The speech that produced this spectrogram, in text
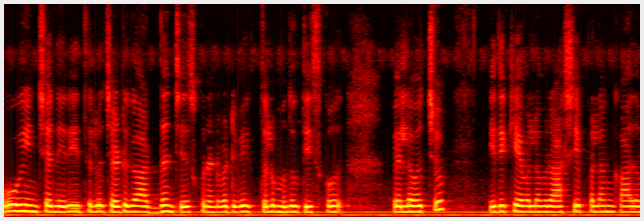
ఊహించని రీతిలో చెడుగా అర్థం చేసుకునేటువంటి వ్యక్తులు ముందుకు తీసుకో వెళ్ళవచ్చు. ఇది కేవలం రాశి ఫలం కాదు.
